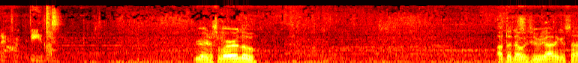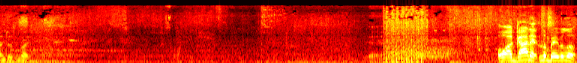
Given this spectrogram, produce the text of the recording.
little demon. You ready to swear, Lou? I thought that was you. Y'all niggas sound just like. Yeah. Oh, I got it. Look, baby, look.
